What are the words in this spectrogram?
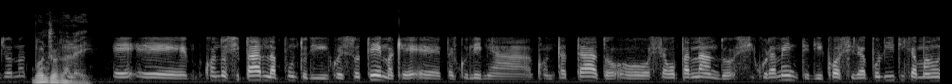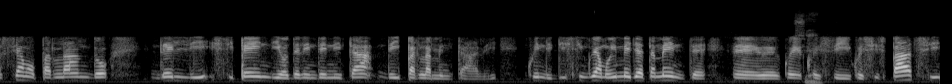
buongiorno a, buongiorno a lei. Eh, eh, quando si parla appunto di questo tema che, eh, per cui lei mi ha contattato, oh, stiamo parlando sicuramente di costi della politica, ma non stiamo parlando degli stipendi o delle indennità dei parlamentari. Quindi distinguiamo immediatamente eh, que- sì. questi, questi, spazi,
